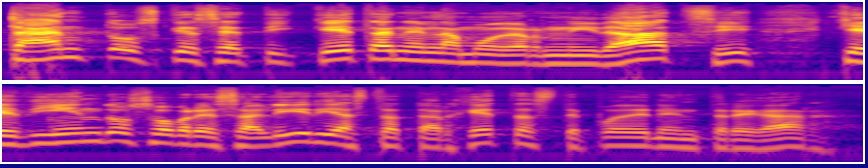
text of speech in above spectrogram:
tantos que se etiquetan en la modernidad, ¿sí? queriendo sobresalir y hasta tarjetas te pueden entregar.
